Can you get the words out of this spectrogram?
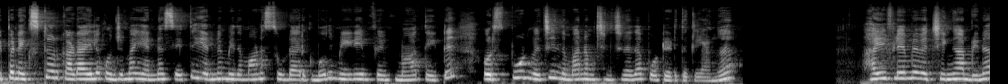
இப்போ நெக்ஸ்ட் ஒரு கடாயில் கொஞ்சமாக எண்ணெய் சேர்த்து எண்ணெய் மிதமான சூடாக இருக்கும்போது மீடியம் ஃப்ளேம் மாற்றிட்டு ஒரு ஸ்பூன் வச்சு இந்த மாதிரி நம்ம சின்ன சின்னதாக போட்டு எடுத்துக்கலாங்க. ஹை ஃப்ளேமில் வச்சிங்க அப்படின்னா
